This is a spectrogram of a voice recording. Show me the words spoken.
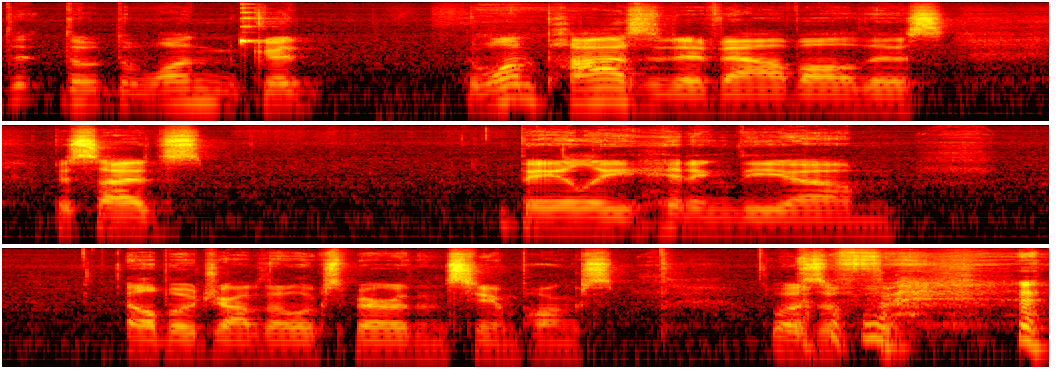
the, the the one good, the one positive out of all this, besides Bayley hitting the um, elbow drop that looks better than CM Punk's, was a. Fa- it,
